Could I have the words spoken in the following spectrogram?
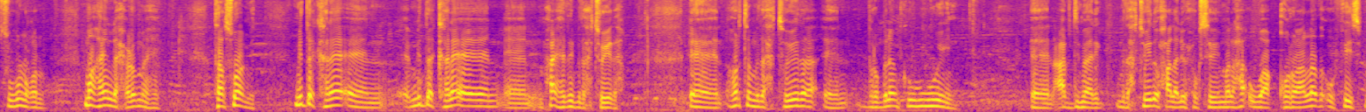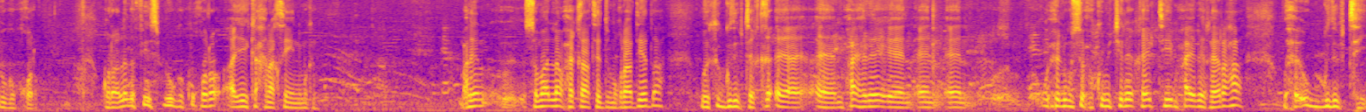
isugu noqono ma aha in la xidho maahayn taas waa mid. Midda kale midda kale maxay ahayd madaxtooyada? Horta madaxtooyada problemka ugu weyn cabdimaalig madaxtooyada waxaa lali xogsamay malaha waa qoraalada uu facebooka ku qoro. Qoraalada facebooka ku qoro ayay ka xanaaqsan yihiin nimankan. Macnaheed somaliland waxay qaadatay dimuqraadiyadda way ka gudubtay maxay ahayd wixii lagu soo xukumi jiray qaybtii maxay ahayd reeraha. Waxay u gudubtay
